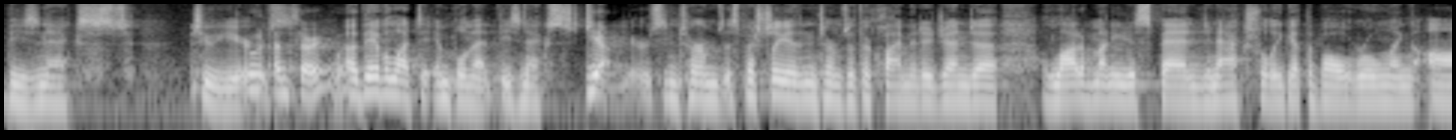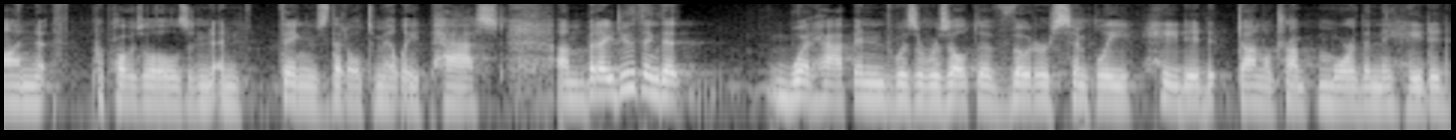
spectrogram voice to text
these next two years. I'm sorry. Uh, they have a lot to implement these next two yeah. years in terms, especially in terms of their climate agenda. A lot of money to spend and actually get the ball rolling on proposals and, and things that ultimately passed. Um, but I do think that what happened was a result of voters simply hated Donald Trump more than they hated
